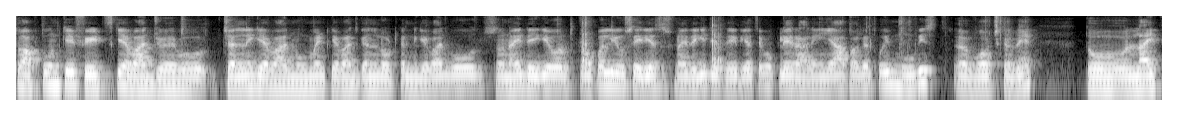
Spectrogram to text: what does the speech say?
तो आपको उनके फेट्स की आवाज़ जो है, वो चलने की आवाज़ मूवमेंट के बाद गन लोड करने के बाद वो सुनाई देगी और प्रॉपरली उस एरिया से सुनाई देगी। जिस एरिया से वो प्लेयर आ रहे हैं। या आप अगर कोई मूवीज़ वॉच कर रहे हैं तो लाइक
